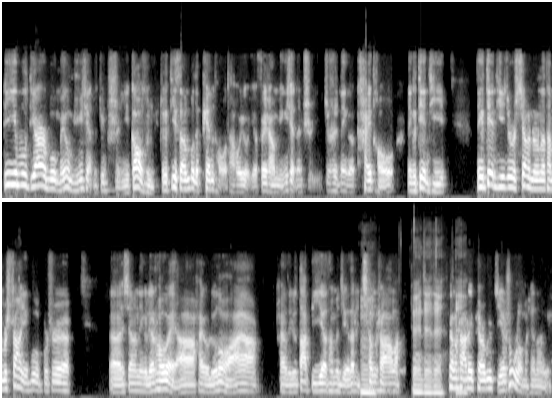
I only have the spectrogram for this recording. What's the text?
第一部、第二部没有明显的就旨意告诉你，这个第三部的片头它会有一个非常明显的旨意，就是那个开头那个电梯，那个电梯就是象征着他们上一部不是，呃，像那个梁朝伟啊，还有刘德华呀、还有那个大逼啊，他们几个在里枪杀嘛，对对对，枪杀这片儿不是结束了吗？相当于。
